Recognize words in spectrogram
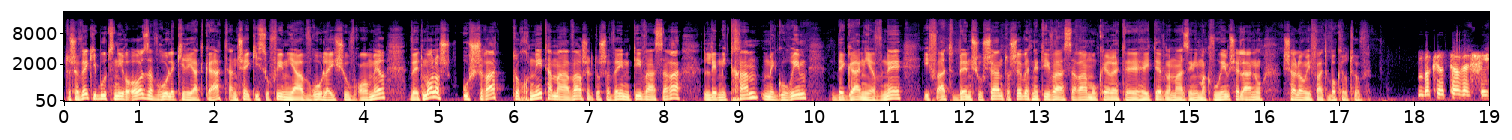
תושבי קיבוץ ניר עוז עברו לקריית גת, אנשי כיסופים יעברו ליישוב עומר, ואתמול אושרה תוכנית המעבר של תושבי נתיב העשרה למתחם מגורים בגן יבנה. יפעת בן שושן, תושבת נתיב העשרה, מוכרת אה, היטב למאזינים הקבועים שלנו. שלום יפעת, בוקר טוב. בוקר טוב, אפי.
